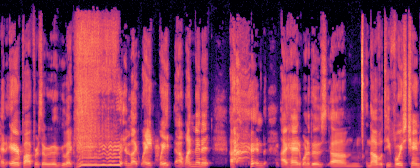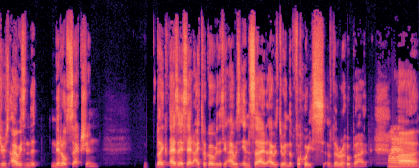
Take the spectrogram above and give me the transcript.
an air popper, so we go like and like wait, wait, uh, one minute, uh, and I had one of those um, novelty voice changers. I was in the middle section. Like as I said, I took over this thing. I was inside. I was doing the voice of the robot, Wow. uh,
